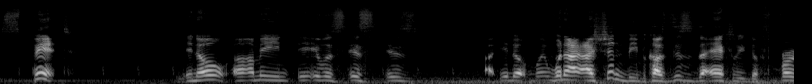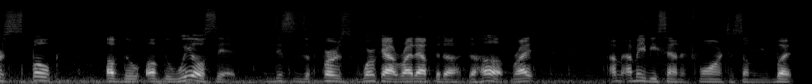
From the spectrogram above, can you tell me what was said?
spent. You know, I mean, it, it was it's is you know, when I, I shouldn't be because this is the actually the first spoke of the of the wheel set. This is the first workout right after the the hub, right? I, I may be sounding foreign to some of you, but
